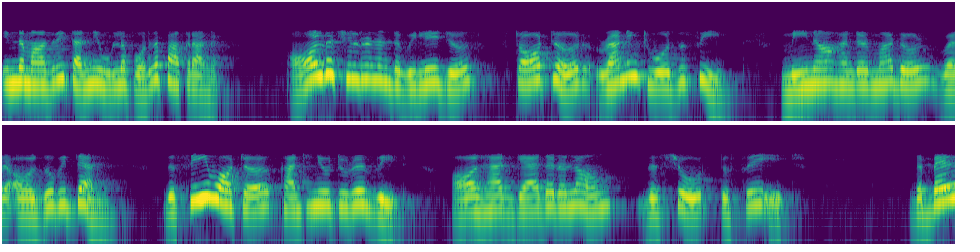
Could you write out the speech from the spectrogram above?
இந்த மாதிரி தண்ணி உள்ளே போகிறத பார்க்குறாங்க all the children and the villagers started running towards the sea Meena and her her mother were also with them. The sea water continued to recede. All had gathered along the shore to see it. The bell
